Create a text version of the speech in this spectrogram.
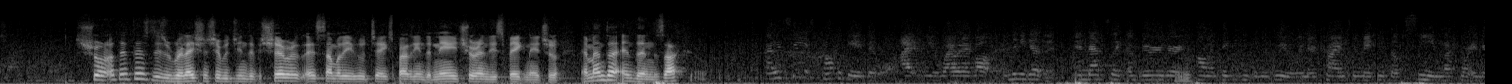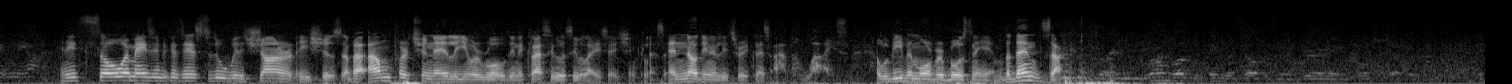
shocking. Sure, uh, there's this relationship between the shepherd as somebody who takes part in the nature and this fake nature. Amanda and then Zach. I would say it's complicated that well, I, you know, why would I bother? And then he doesn't. And that's like a very, very Mm-hmm. common thing for people to do when they're trying to make themselves seem much more ignorant than they are. And it's so amazing because it has to do with genre issues. But unfortunately, you were enrolled in a classical civilization class and not in a literary class. Otherwise, I would be even more verbose than I am. But then, Zach. So Rome loved to think of itself as an agrarian culture in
